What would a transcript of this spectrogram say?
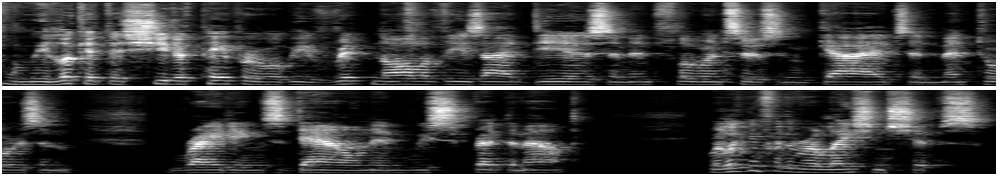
when we look at this sheet of paper where we've written all of these ideas and influencers and guides and mentors and writings down and we spread them out, we're looking for the relationships.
